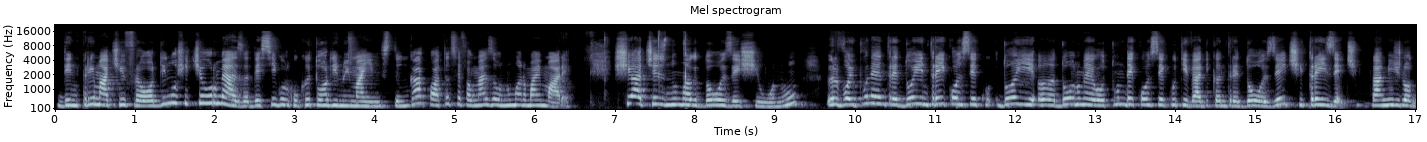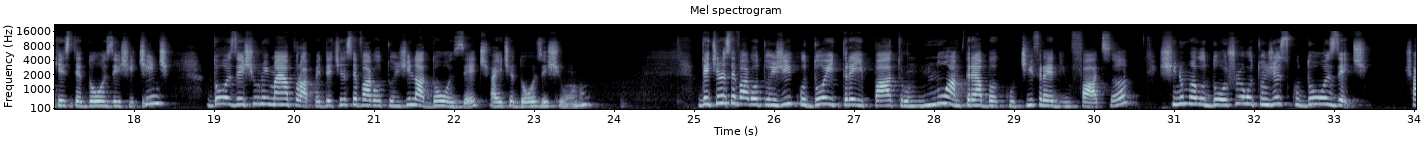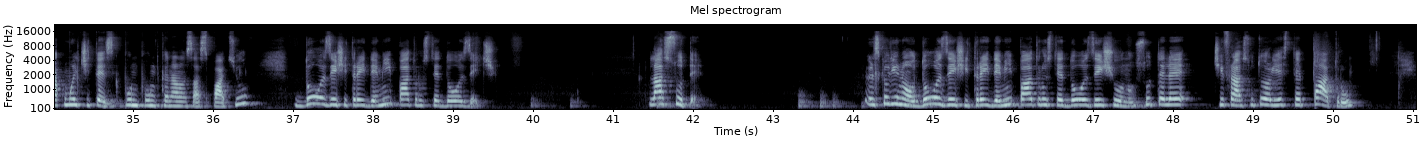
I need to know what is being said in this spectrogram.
din prima cifră ordinul și ce urmează. Desigur, cu cât ordinul e mai în stânga, cu atât se formează un număr mai mare. Și acest număr 21 îl voi pune între 2 în 3 consecu- 2, uh, două numere rotunde consecutive, adică între 20 și 30. La mijloc este 25, 21 e mai aproape, deci el se va rotunji la 20, aici e 21. Deci el se va rotunji cu 2, 3, 4, nu am treabă cu cifrele din față și numărul 21 rotunjesc cu 20. Și acum îl citesc, pun punct că n-am lăsat spațiu. 23.420. La sute. Îl scriu din nou, 23.421. Sutele, cifra sutelor este 4.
